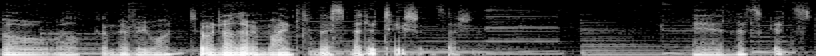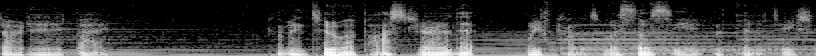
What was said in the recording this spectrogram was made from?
So, welcome everyone to another mindfulness meditation session. And let's get started by coming to a posture that we've come to associate with meditation,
